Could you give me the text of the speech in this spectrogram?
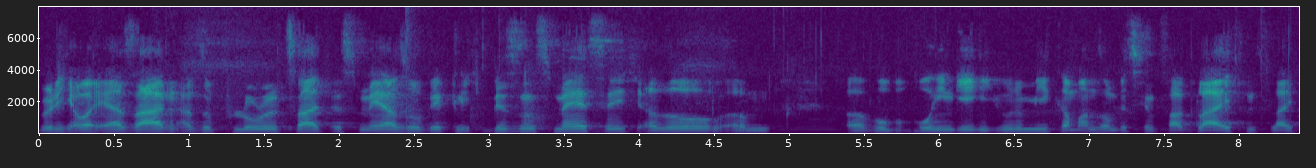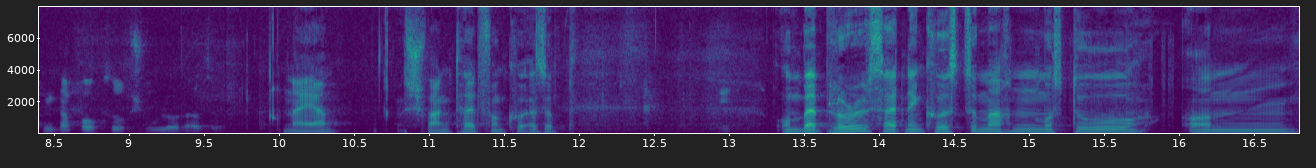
würde ich aber eher sagen, also Pluralsight ist mehr so wirklich businessmäßig, also ähm, äh, wo, wohingegen Udemy kann man so ein bisschen vergleichen, vielleicht mit einer Volkshochschule oder so. Naja, es schwankt halt von Kurs. Also, um bei Pluralsight einen Kurs zu machen, musst du ähm,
